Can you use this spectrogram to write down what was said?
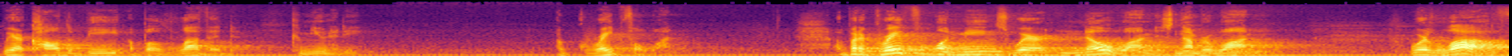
we are called to be a beloved community, a grateful one. But a grateful one means where no one is number one, where love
